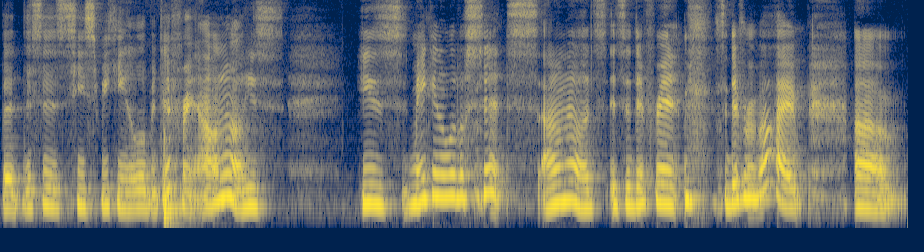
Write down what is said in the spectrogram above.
but this is he's speaking a little bit different. I don't know. He's he's making a little sense. I don't know. It's it's a different it's a different vibe. Um,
